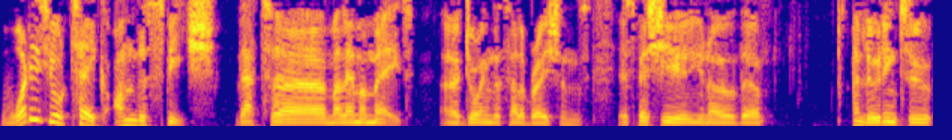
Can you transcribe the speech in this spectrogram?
what is your take on the speech that uh, Malema made during the celebrations? Especially you know the alluding to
